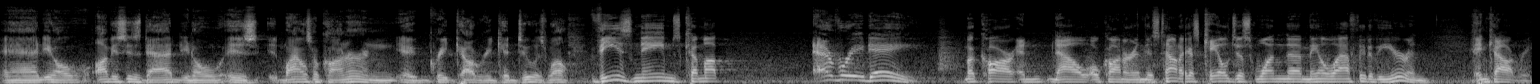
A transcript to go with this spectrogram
And, you know, obviously his dad, you know, is Myles O'Connor and a great Calgary kid too as well. These names come up every day. Makar and now O'Connor in this town. I guess Cale just won the male athlete of the year in in Calgary.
